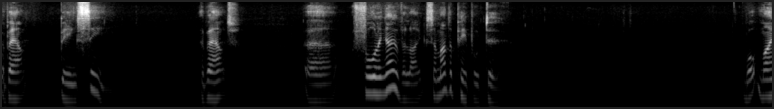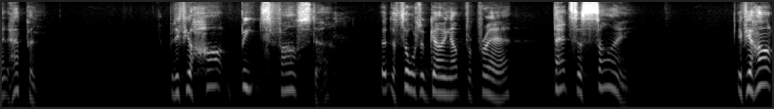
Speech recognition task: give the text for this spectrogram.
about being seen, about uh, falling over like some other people do. What might happen? But if your heart beats faster at the thought of going up for prayer, that's a sign. If your heart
